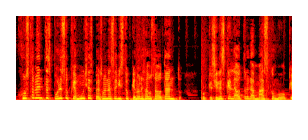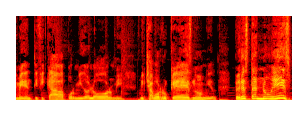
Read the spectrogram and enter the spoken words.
justamente es por eso que a muchas personas he visto que no les ha gustado tanto, porque si no es que la otra era más como que me identificaba por mi dolor, mi, mi chaborruqués, ¿no? pero esta no es,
